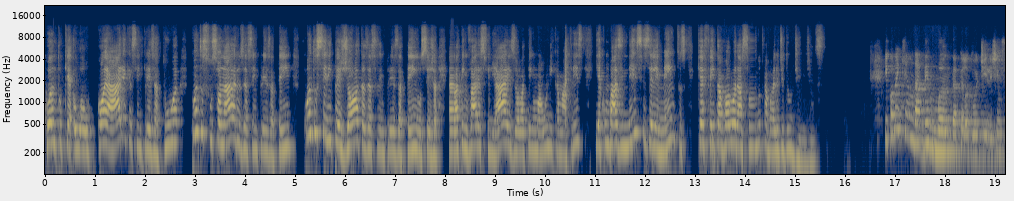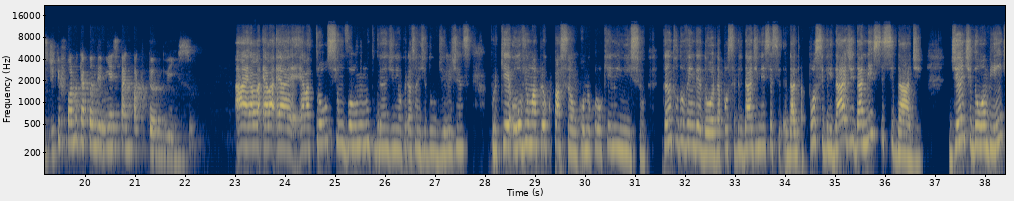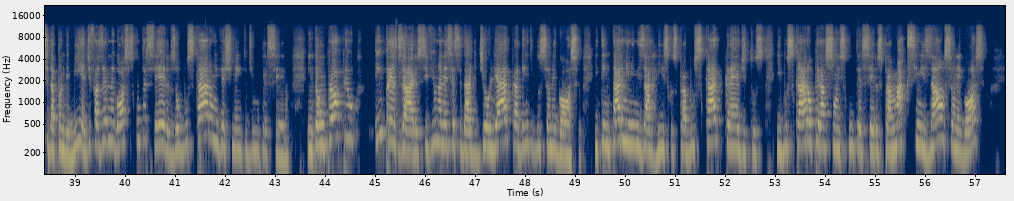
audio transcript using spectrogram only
quanto que é, ou, qual é a área que essa empresa atua, quantos funcionários essa empresa tem, quantos CNPJs essa empresa tem, ou seja, ela tem várias filiais ou ela tem uma única matriz, e é com base nesses elementos que é feita a valoração do trabalho de due diligence. E como é que anda a demanda pela due diligence? De que forma que a pandemia está impactando isso? Ah, ela, ela, ela, ela trouxe um volume muito grande em operações de due diligence, porque houve uma preocupação, como eu coloquei no início, tanto do vendedor, da possibilidade, da possibilidade e da necessidade, diante do ambiente da pandemia, de fazer negócios com terceiros ou buscar um investimento de um terceiro. Então, o próprio empresário se viu na necessidade de olhar para dentro do seu negócio e tentar minimizar riscos para buscar créditos e buscar operações com terceiros para maximizar o seu negócio,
